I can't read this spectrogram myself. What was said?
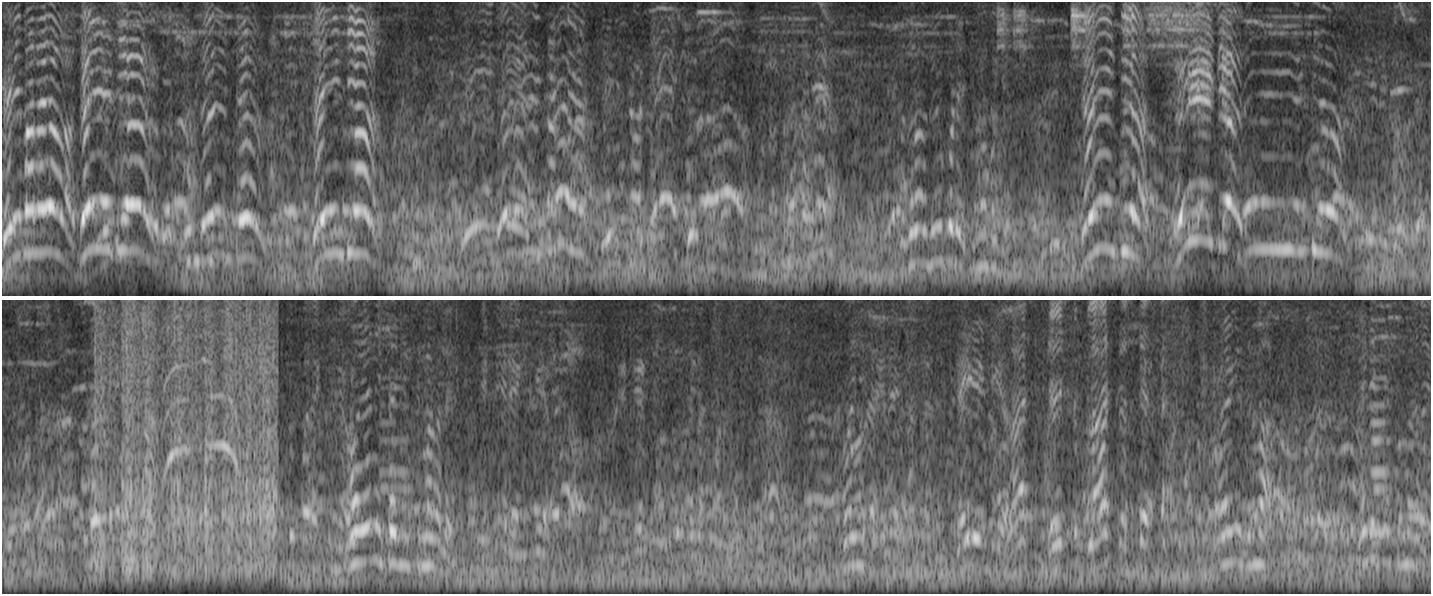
ಜೈ ಬಾಲಯ್ಯ ಜೈ ಇಂಡಿಯಾ ಜೈ ಇಂಡಿಯಾ ಜೈ ಇಂಡಿಯಾ ಅದರ ನೀವು ಕೊಡಿ ನಿಮ್ಮ ಬಗ್ಗೆ. ಜೈ ಇಂಡಿಯಾ ಜೈ ಇಂಡಿಯಾ ಬ್ರೋ ಏನು ಇಷ್ಟ ನಿಮ್ಮ ಸಿನಿಮಾದಲ್ಲಿ? ಏನು ಇಷ್ಟ? ಜೈ ಇಂಡಿಯಾ ಲಾಸ್ಟ್ ಜಸ್ಟ್ ಬ್ಲಾಸ್ಟ್ ಅಷ್ಟೇ. ಹೇಗೆ ಸಿನಿಮಾ ಏನಿದೆ ಸಿನಿಮಾದಲ್ಲಿ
